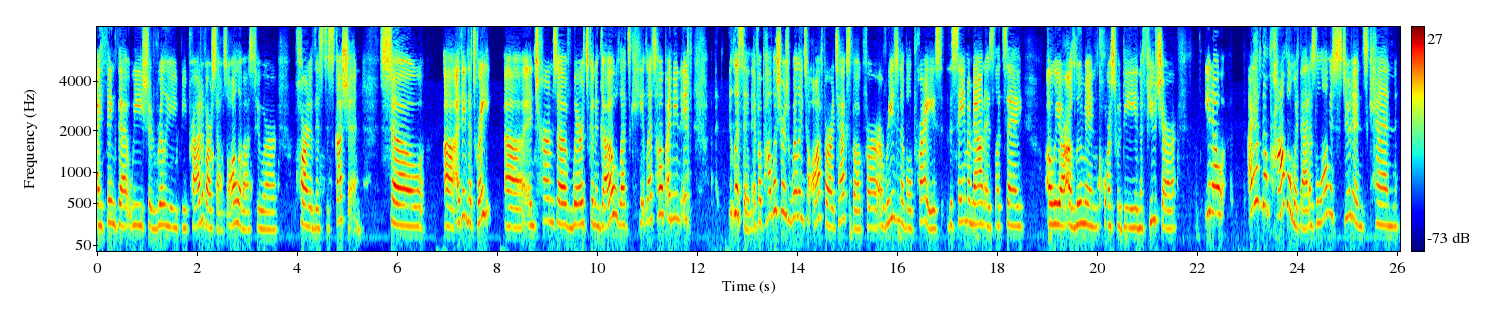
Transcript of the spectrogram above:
I think that we should really be proud of ourselves, all of us who are part of this discussion. So uh, I think that's great. Uh, in terms of where it's going to go, let's keep, let's hope. I mean, if listen, if a publisher is willing to offer a textbook for a reasonable price, the same amount as, let's say, OER, a Lumen course would be in the future, you know, I have no problem with that as long as students can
